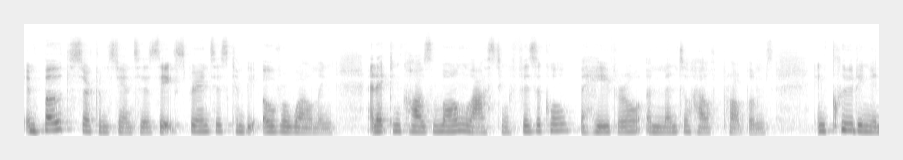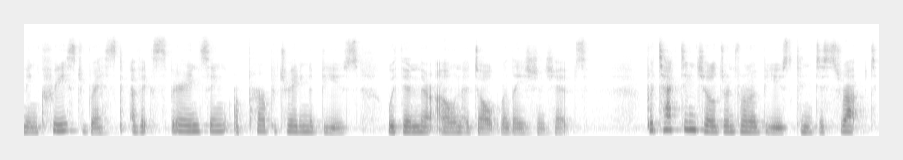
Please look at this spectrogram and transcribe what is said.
In both circumstances, the experiences can be overwhelming and it can cause long lasting physical, behavioral, and mental health problems, including an increased risk of experiencing or perpetrating abuse within their own adult relationships. Protecting children from abuse can disrupt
